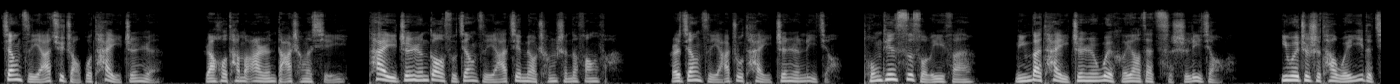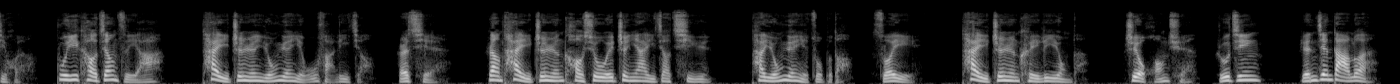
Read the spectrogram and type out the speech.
姜子牙去找过太乙真人，然后他们二人达成了协议。太乙真人告诉姜子牙剑庙成神的方法，而姜子牙助太乙真人立教。童天思索了一番，明白太乙真人为何要在此时立教了，因为这是他唯一的机会了。不依靠姜子牙，太乙真人永远也无法立教，而且让太乙真人靠修为镇压一教气运，他永远也做不到。所以，太乙真人可以利用的只有黄泉。如今人间大乱，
